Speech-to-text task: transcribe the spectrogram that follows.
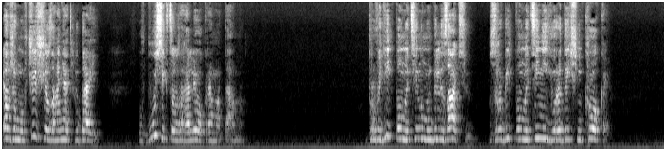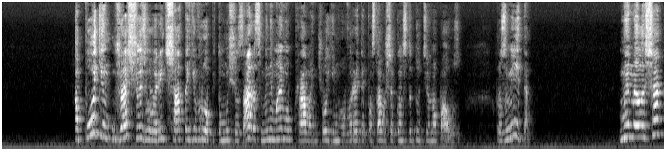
Я вже мовчу, що заганять людей в бусік це взагалі окрема тема. Проведіть повноцінну мобілізацію, зробіть повноцінні юридичні кроки. А потім уже щось говорить шата Європі, тому що зараз ми не маємо права нічого їм говорити, поставивши Конституцію на паузу. Розумієте? Ми не лише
